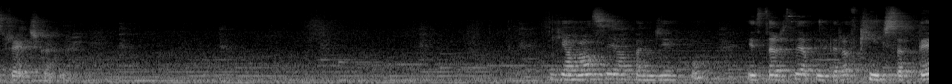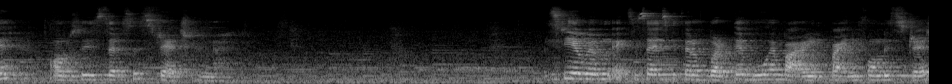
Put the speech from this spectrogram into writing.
स्ट्रेच करना है। यहाँ से आप पंजे को इस तरह से अपनी तरफ़ खींच सकते हैं। और उसे इस तरह से स्ट्रेच करना है। इसलिए अब हम एक्सरसाइज की तरफ़ बढ़ते हैं। वो है पाइनी फॉर्म स्ट्रेच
